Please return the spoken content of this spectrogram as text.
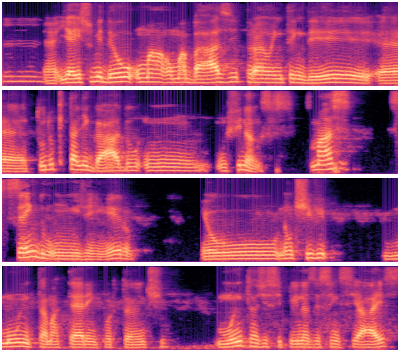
Uhum. É, e aí isso me deu uma, uma base para eu entender é, tudo que está ligado em, em finanças. Mas, sendo um engenheiro, eu não tive muita matéria importante, muitas disciplinas essenciais,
